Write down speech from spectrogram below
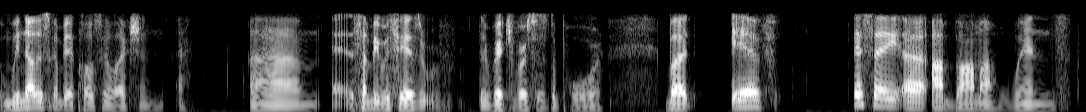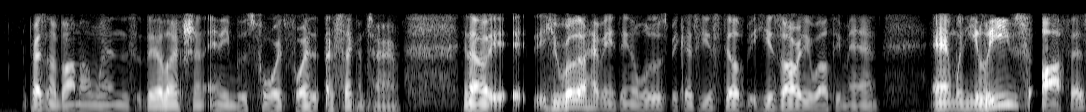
we know this is going to be a close election? Um, some people see it as the rich versus the poor, but if let's say uh, Obama wins, President Obama wins the election and he moves forward for a second term, you know, he really don't have anything to lose because he is still he is already a wealthy man. And when he leaves office,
